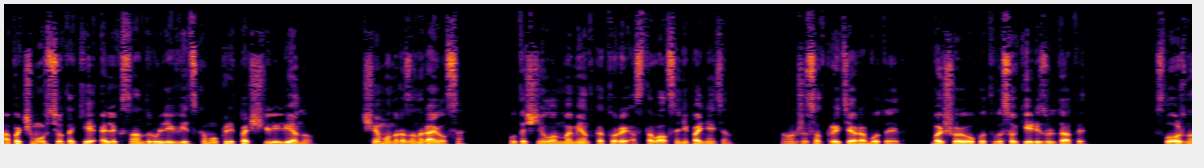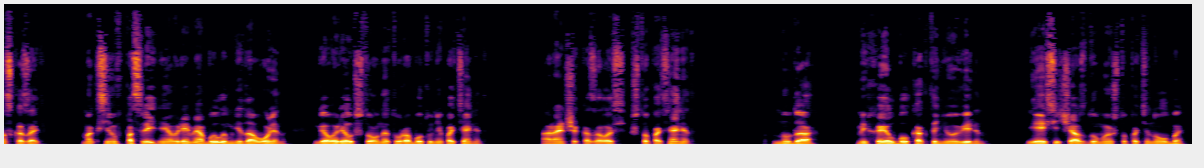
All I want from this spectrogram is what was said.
«А почему все-таки Александру Левицкому предпочли Лену? Чем он разонравился?» Уточнил он момент, который оставался непонятен. «Он же с открытия работает. Большой опыт, высокие результаты». «Сложно сказать. Максим в последнее время был им недоволен, говорил, что он эту работу не потянет. А раньше казалось, что потянет?» «Ну да». Михаил был как-то не уверен. «Я и сейчас думаю, что потянул бы.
